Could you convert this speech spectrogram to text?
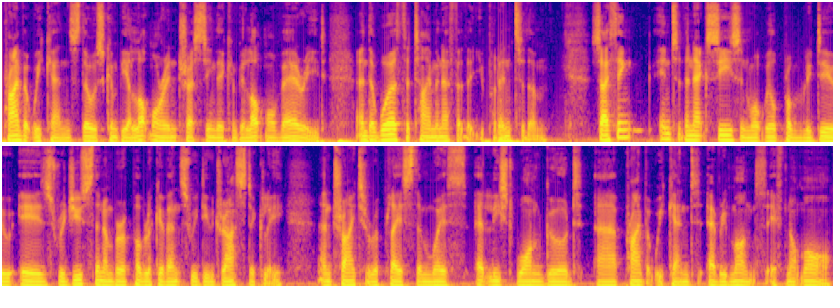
private weekends, those can be a lot more interesting. They can be a lot more varied, and they're worth the time and effort that you put into them. So I think into the next season, what we'll probably do is reduce the number of public events we do drastically, and try to replace them with at least one good uh, private weekend every month, if not more.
